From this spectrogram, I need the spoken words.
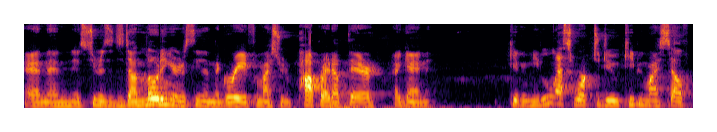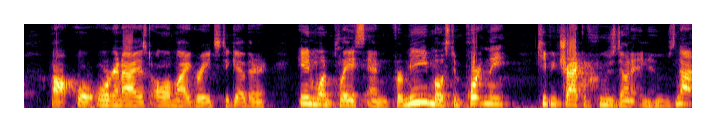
and then as soon as it's done loading, you're to see then the grade for my student pop right up there. Again, giving me less work to do, keeping myself uh, or organized all my grades together in one place. And for me, most importantly, keeping track of who's done it and who's not,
